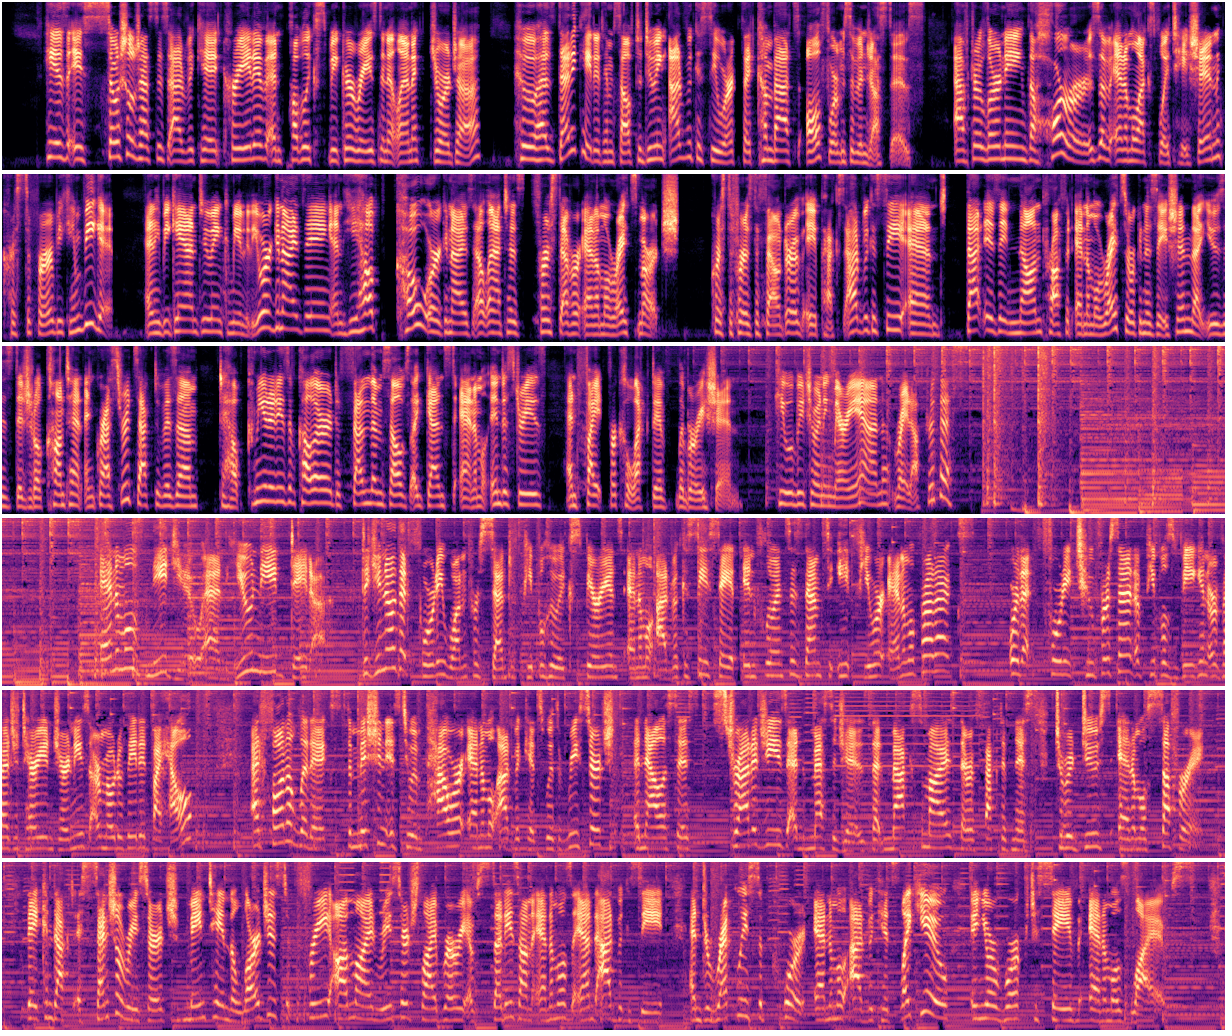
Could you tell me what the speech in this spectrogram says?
He is a social justice advocate, creative, and public speaker raised in Atlanta, Georgia who has dedicated himself to doing advocacy work that combats all forms of injustice. After learning the horrors of animal exploitation, Christopher became vegan and he began doing community organizing and he helped co organize Atlanta's first ever animal rights march. Christopher is the founder of Apex Advocacy and that is a nonprofit animal rights organization that uses digital content and grassroots activism to help communities of color defend themselves against animal industries and fight for collective liberation. He will be joining Mariann right after this. Animals need you, and you need data. Did you know that 41% of people who experience animal advocacy say it influences them to eat fewer animal products? Or that 42% of people's vegan or vegetarian journeys are motivated by health? At Faunalytics, the mission is to empower animal advocates with research, analysis, strategies, and messages that maximize their effectiveness to reduce animal suffering. They conduct essential research, maintain the largest free online research library of studies on animals and advocacy, and directly support animal advocates like you in your work to save animals' lives.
